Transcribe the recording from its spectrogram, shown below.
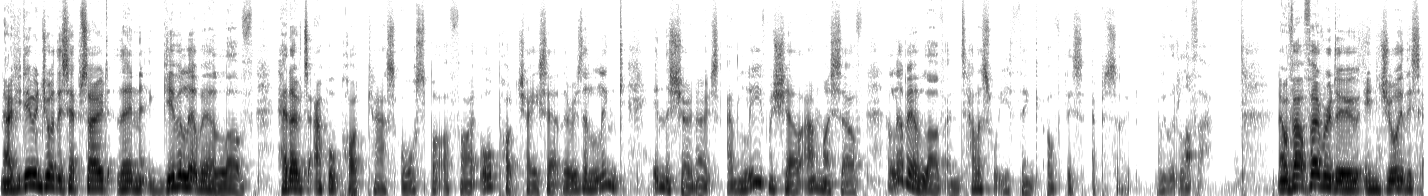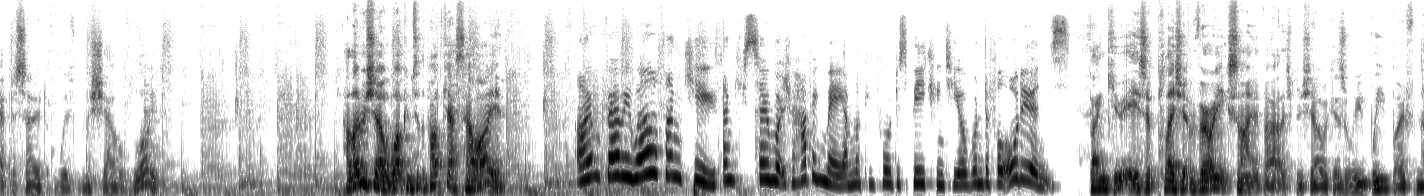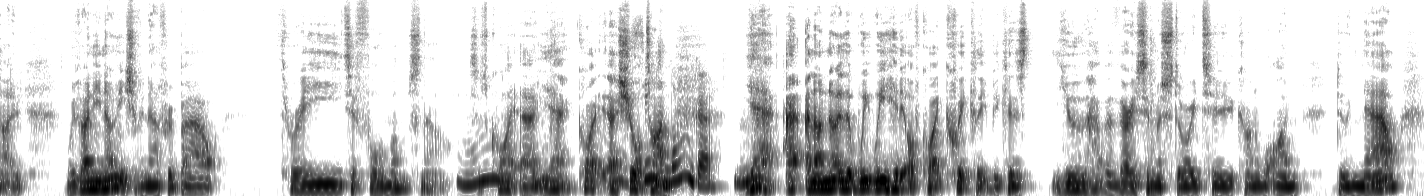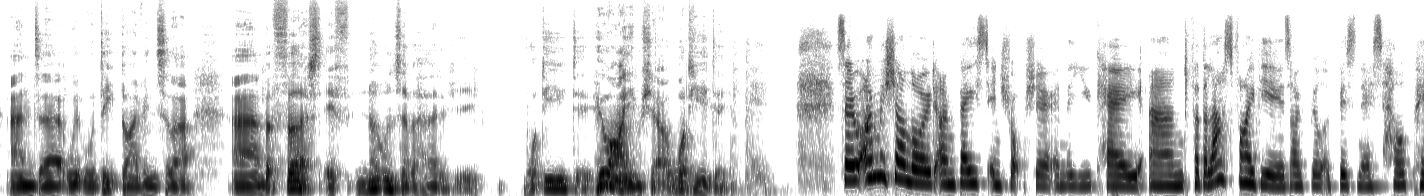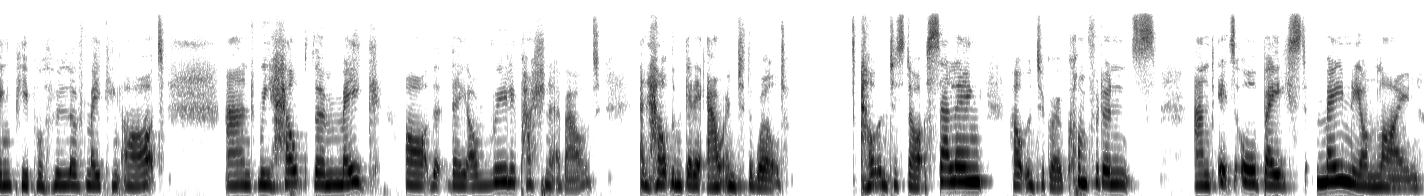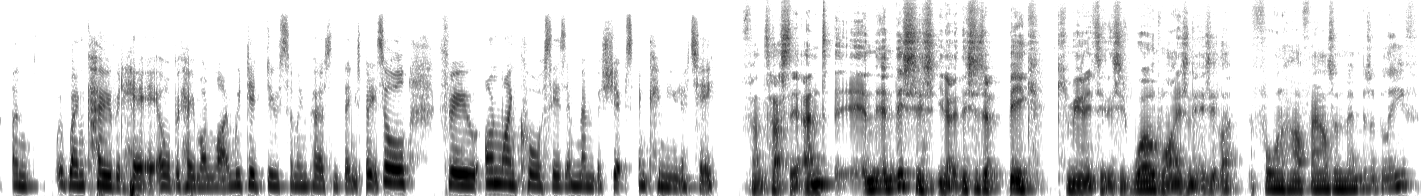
Now, if you do enjoy this episode, then give a little bit of love. Head over to Apple Podcasts or Spotify or Podchaser. There is a link in the show notes and leave Michelle and myself a little bit of love and tell us what you think of this episode. We would love that. Now, without further ado, enjoy this episode with Michelle Lloyd. Hello, Michelle. Welcome to the podcast. How are you? I'm very well, thank you. Thank you so much for having me. I'm looking forward to speaking to your wonderful audience. Thank you. It is a pleasure. I'm very excited about this, Michelle, because we, we both know We've only known each other now for about three to four months now. Mm. So it's mm. quite, uh, yeah, quite a it short time. Longer. Mm. Yeah, and I know that we we hit it off quite quickly because you have a very similar story to kind of what I'm doing now, and uh, we, will deep dive into that. Um, but first, if no one's ever heard of you, what do you do? Who are you, Michelle? What do you do? So I'm Michelle Lloyd. I'm based in Shropshire in the UK. And for the last five years, I've built a business helping people who love making art and we help them make art that they are really passionate about and help them get it out into the world. Help them to start selling help them to grow confidence and it's all based mainly online. And when covid hit it all became online. We did do some in-person things but it's all through online courses and memberships and community. Fantastic. And, and and this is you know this is a big community. This is worldwide isn't it? Is it like four and a half thousand members i believe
